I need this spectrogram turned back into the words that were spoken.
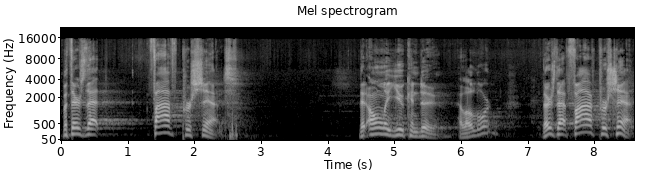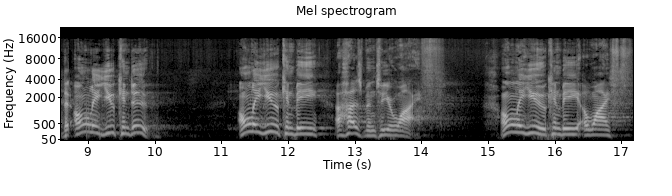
But there's that 5% that only you can do. Hello, Lord? There's that 5% that only you can do. Only you can be a husband to your wife. Only you can be a wife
